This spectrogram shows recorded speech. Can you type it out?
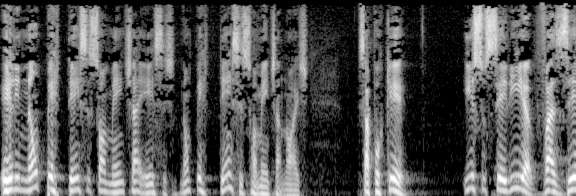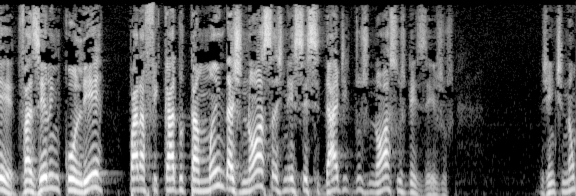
ele não pertence somente a esses, não pertence somente a nós. Sabe por quê? Isso seria fazer, fazê-lo encolher para ficar do tamanho das nossas necessidades, dos nossos desejos. A gente não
